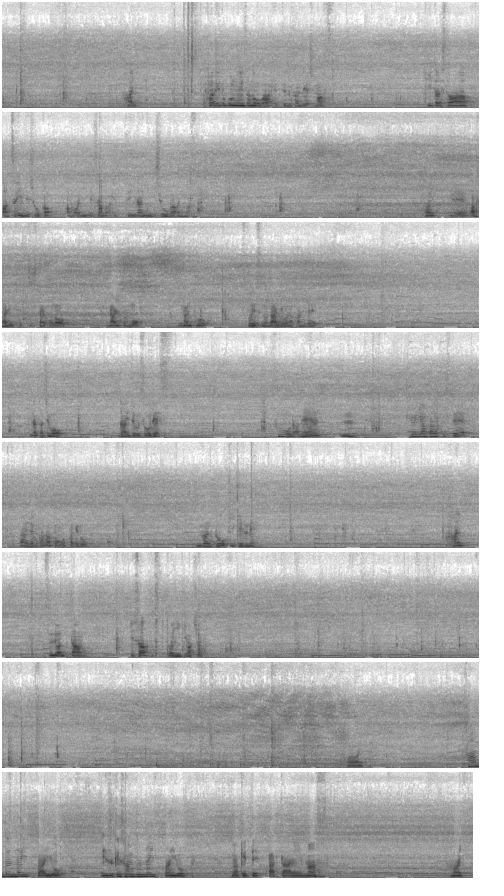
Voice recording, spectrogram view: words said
はい。明るいところの餌の方が減ってる感じがします。ヒーター下は暑いんでしょうか。あまり餌が減っていない印象があります。はい、えー、朝に設置したこのライトも意外とストレスのないような感じでひなたちも大丈夫そうです。そうだね。うん。急に明るくして大丈夫かなと思ったけど意外といけるね。はい。それでは一旦餌ちょっと取りに行きましょう。はい。3分の1杯を餌付け3分の1杯を分けて与えます。はい。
